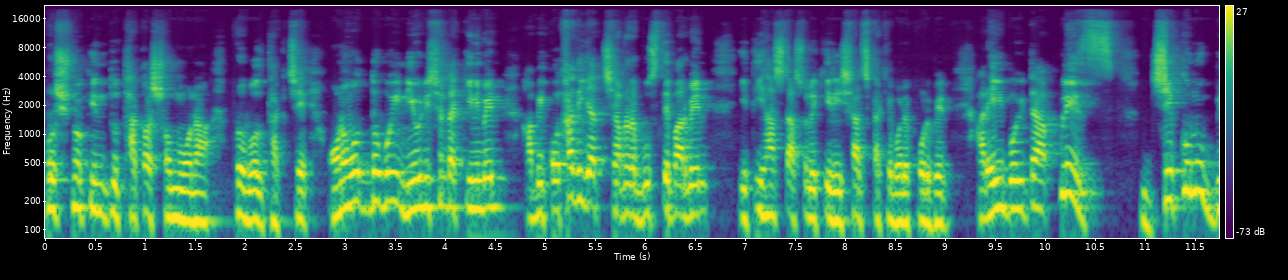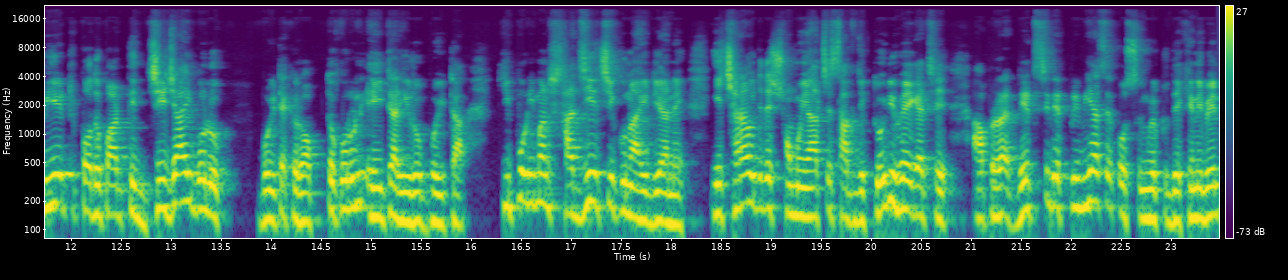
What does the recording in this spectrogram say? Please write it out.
প্রশ্ন কিন্তু থাকার সম্ভাবনা প্রবল থাকছে। অনবদ্য বই নিউ এডিশনটা কিনবেন। আমি কোথা দিয়ে যাচ্ছে আপনারা বুঝতে পারবেন। ইতিহাসটা আসলে কি রিসার্চ কাকে বলে পড়বেন। আর এই বইটা প্লিজ যে কোনো বিএড পদপ্রার্থী যে যাই বলুক বইটাকে রপ্ত করুন, এইটার ইউরোপ বইটা। কি পরিমাণ সাজিয়েছি কোনো আইডিয়া নেই। এছাড়াও যাদের সময় আছে সাবজেক্ট তৈরি হয়ে গেছে, আপনারা ডেট সিটের প্রিভিয়াসের কোশ্চেনগুলো একটু দেখে নেবেন।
